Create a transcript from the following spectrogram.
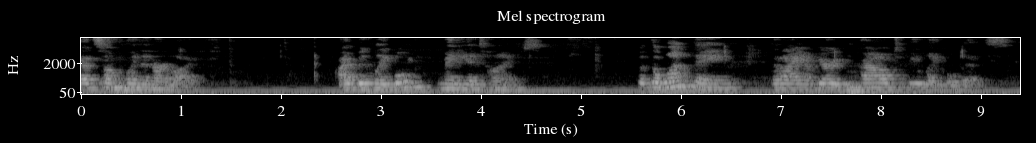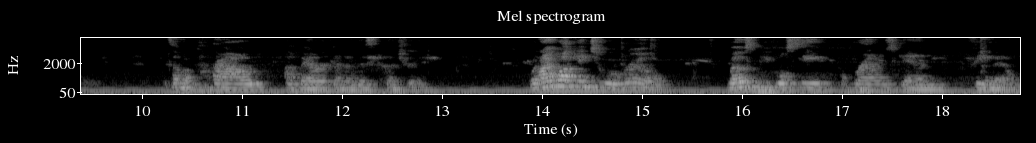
at some point in our life. I've been labeled many a times. But the one thing that I am very proud to be labeled as I'm a proud American of this country. When I walk into a room, most people see a brown skinned female.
